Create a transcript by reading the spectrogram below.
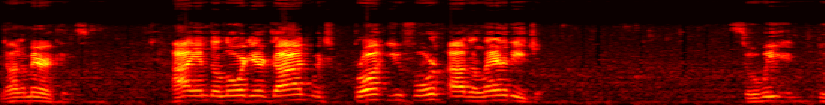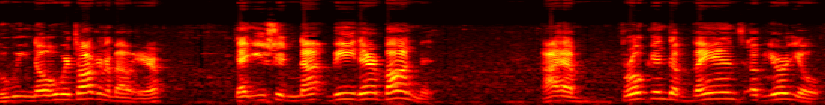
not Americans. I am the Lord your God, which brought you forth out of the land of Egypt. So we who we know who we're talking about here, that ye should not be their bondmen. I have broken the bands of your yoke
